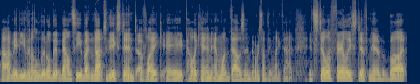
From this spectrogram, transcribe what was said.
Uh, maybe even a little bit bouncy, but not to the extent of like a Pelikan M1000 or something like that. It's still a fairly stiff nib, but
